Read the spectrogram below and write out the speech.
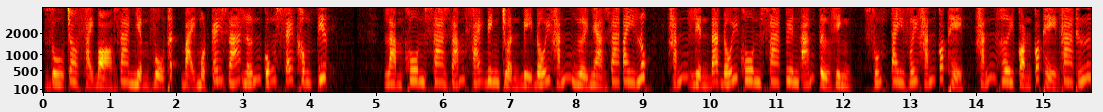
dù cho phải bỏ ra nhiệm vụ thất bại một cái giá lớn cũng sẽ không tiếc. Làm khôn xa dám phái binh chuẩn bị đối hắn người nhà ra tay lúc, hắn liền đã đối khôn xa tuyên án tử hình, xuống tay với hắn có thể, hắn hơi còn có thể tha thứ,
